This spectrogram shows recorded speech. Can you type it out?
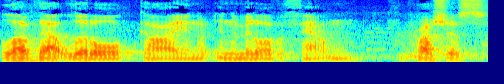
Love that little guy in, in the middle of a fountain. Precious.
